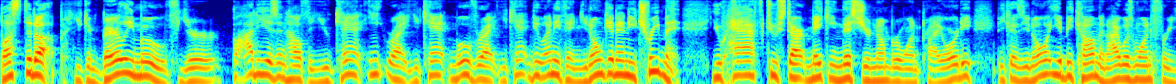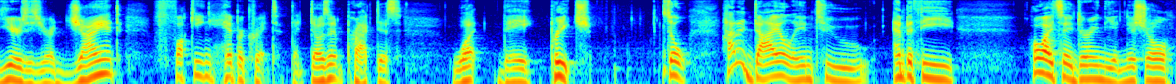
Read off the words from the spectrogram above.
busted up. You can barely move. Your body isn't healthy. You can't eat right. You can't move right. You can't do anything. You don't get any treatment. You have to start making this your number one priority because you know what you become, and I was one for years, is you're a giant fucking hypocrite that doesn't practice what they preach. So, how to dial into empathy, oh, I'd say during the initial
